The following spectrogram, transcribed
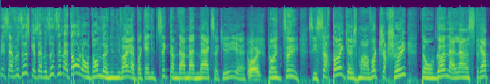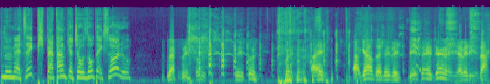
mais ça veut dire ce que ça veut dire. Tu sais, mettons, là, on tombe dans un univers apocalyptique comme dans Mad Max, OK? Euh, Ouais. Puis, on- tu sais, c'est certain que je m'en vais te chercher ton gun à lance-strap pneumatique, puis je peux attendre quelque chose d'autre avec ça, là. Ben, c'est sûr. c'est sûr. hey, regarde, les, les, les Indiens, il y avait des arcs.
